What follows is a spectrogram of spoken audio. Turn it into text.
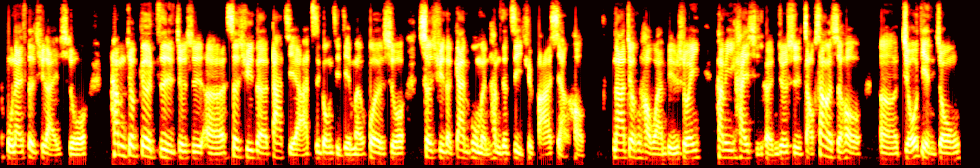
湖南社区来说，他们就各自就是呃社区的大姐啊、职工姐姐们，或者说社区的干部们，他们就自己去发想哈，那就很好玩。比如说，诶，他们一开始可能就是早上的时候，呃九点钟，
